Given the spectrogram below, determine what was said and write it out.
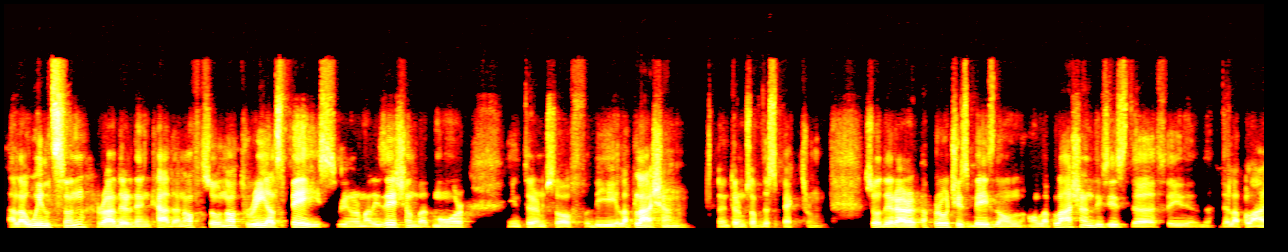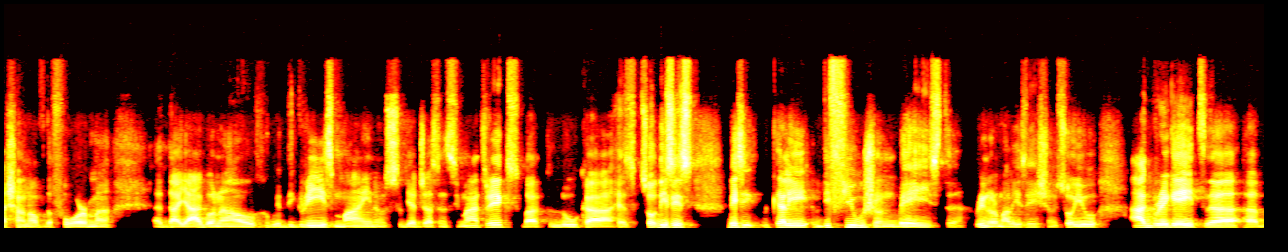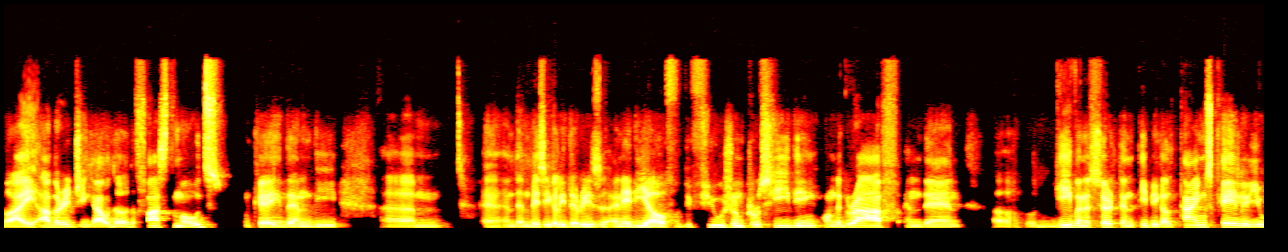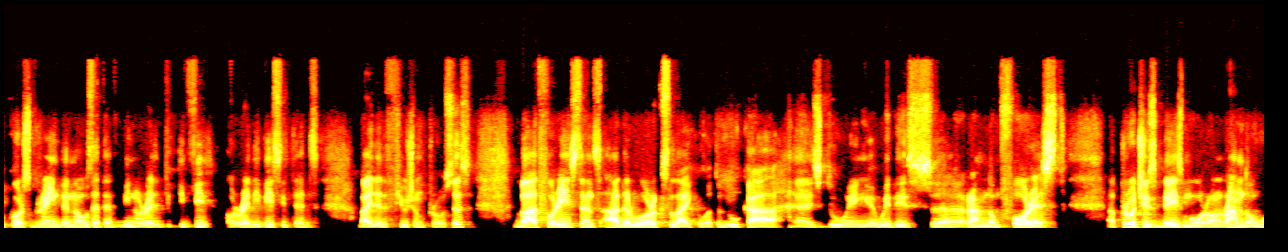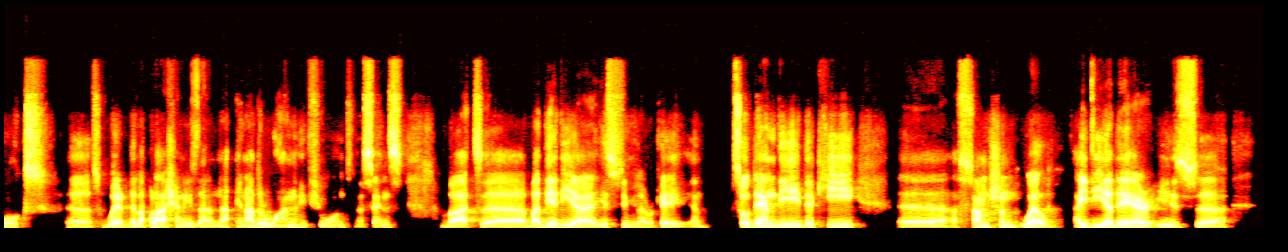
a la Wilson rather than Kadanoff. So not real space renormalization, but more in terms of the Laplacian, in terms of the spectrum. So there are approaches based on, on Laplacian. This is the, the, the Laplacian of the form uh, diagonal with degrees minus the adjacency matrix, but Luca has, so this is basically diffusion-based renormalization. So you aggregate uh, uh, by averaging out the, the, fast modes, okay, then the, um, and then basically there is an idea of diffusion proceeding on the graph, and then uh, given a certain typical time scale, you coarse grain the nodes that have been already, already visited by the diffusion process. But for instance, other works like what Luca uh, is doing with this uh, random forest approach is based more on random walks, uh, where the Laplacian is an another one, if you want, in a sense. But, uh, but the idea is similar, okay? And so then the, the key assumption, well, idea there is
